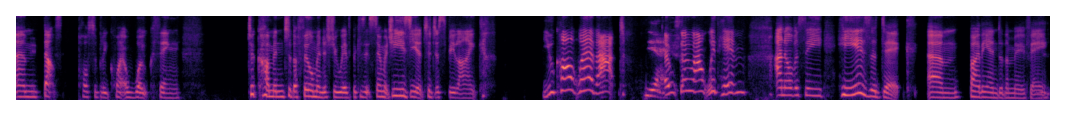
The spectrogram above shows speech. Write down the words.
Um that's possibly quite a woke thing to come into the film industry with because it's so much easier to just be like you can't wear that. Yeah. don't go out with him. And obviously he is a dick um by the end of the movie.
